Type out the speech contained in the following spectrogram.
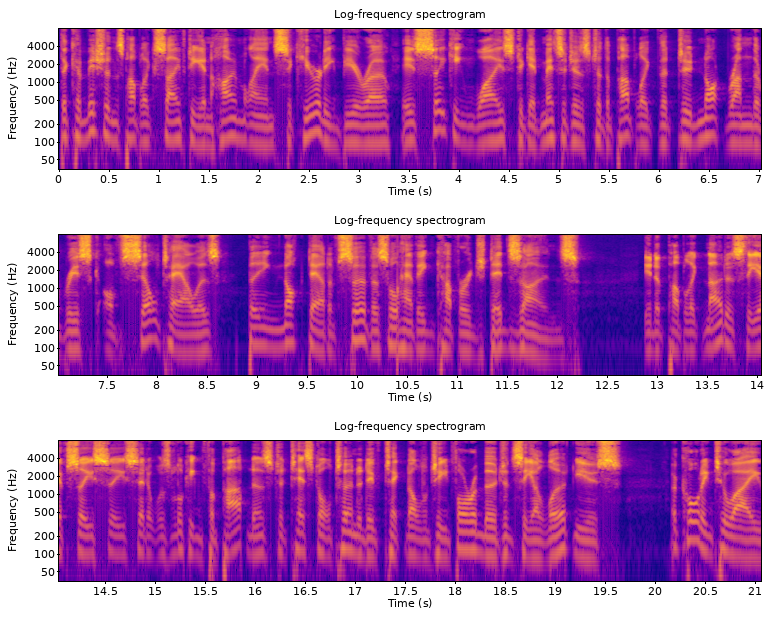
The Commission's Public Safety and Homeland Security Bureau is seeking ways to get messages to the public that do not run the risk of cell towers being knocked out of service or having coverage dead zones. In a public notice, the FCC said it was looking for partners to test alternative technology for emergency alert use. According to a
